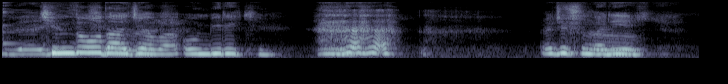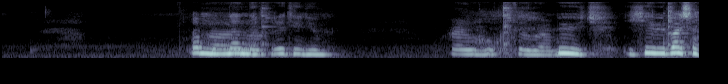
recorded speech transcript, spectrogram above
güzel Kimde o da acaba? 11 Ekim. Önce şunları yiyek. Ben bundan nefret ediyorum. Ben çok seviyorum. 3, 2, 1 başla.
